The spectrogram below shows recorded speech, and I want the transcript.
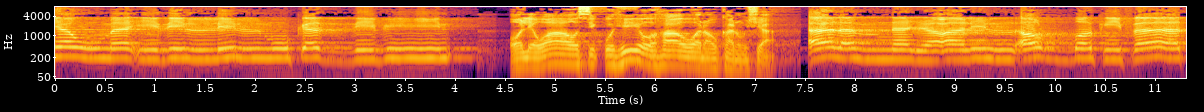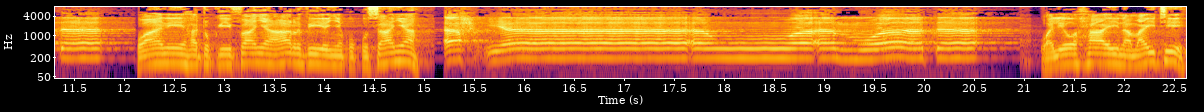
yawma idhil lilmukaththibin. Ole wao siku hiyo hao wanaokanusha. Alam naj'alil arda kifata. Kwani hatukifanya ardhi yenye kukusanya? Ahyaa wa amwata. Walio hai na maiti?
